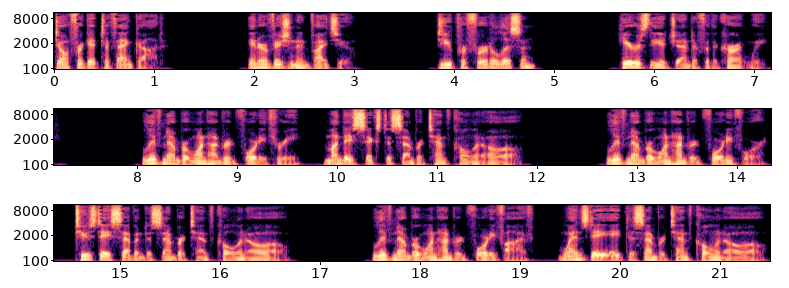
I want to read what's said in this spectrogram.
Don't forget to thank God. Inner Vision invites you. Do you prefer to listen? Here is the agenda for the current week. Live number 143, Monday 6 December 10th colon 00. Live number 144, Tuesday 7 December 10th colon 00. Live number 145, Wednesday 8 December 10th colon 00.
